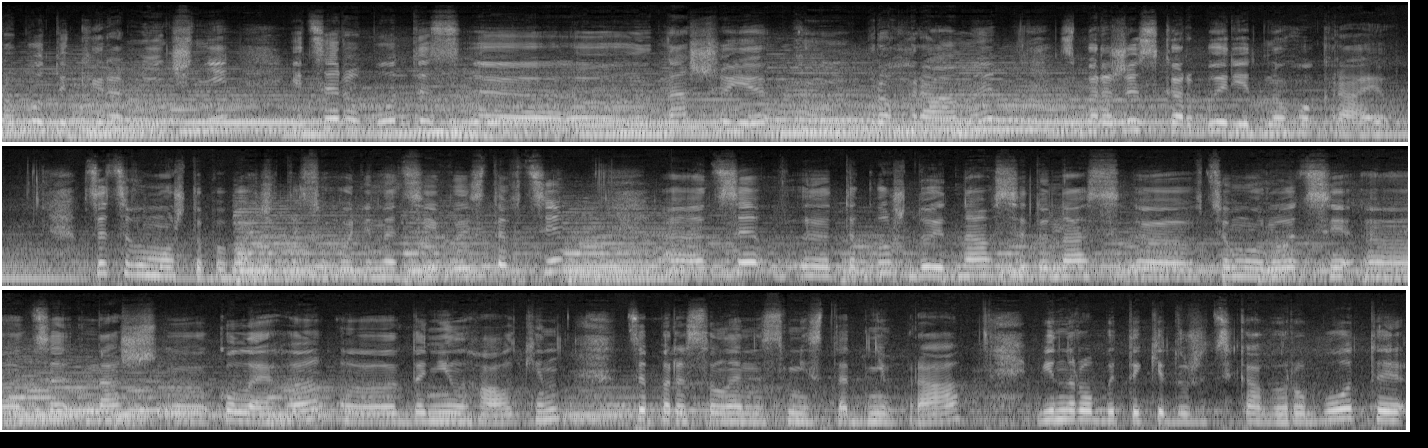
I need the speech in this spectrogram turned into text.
роботи керамічні і це роботи з нашої програми Збережи скарби рідного краю. Все це ви можете побачити сьогодні на цій виставці. Е, Це е, також доєднався до нас е, в цьому році. Це наш колега Даніл Галкін, це переселенець міста Дніпра. Він робить такі дуже цікаві роботи.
